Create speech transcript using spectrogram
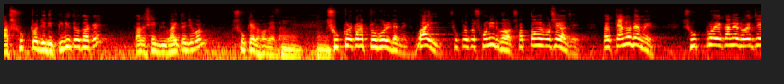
আর শুক্র যদি পীড়িত থাকে, তাহলে সেই বিবাহিত জীবন সুখের হবে না। শুক্র এখানে প্রবল ড্যামেজ ওয়াই শুক্র তো শনির ঘর সপ্তমে বসে আছে। তার কেন ড্যামেজ শুক্র এখানে রয়েছে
